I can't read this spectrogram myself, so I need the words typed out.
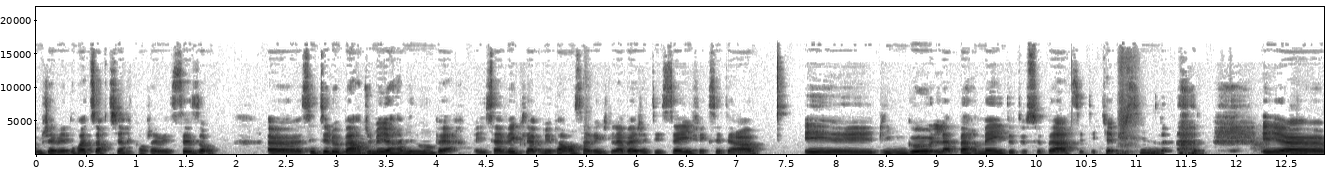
où j'avais le droit de sortir quand j'avais 16 ans. c'était le bar du meilleur ami de mon père. Et il savait que mes parents savaient que là-bas j'étais safe, etc. Et bingo, la barmaid de ce bar, c'était Capucine. et, euh,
